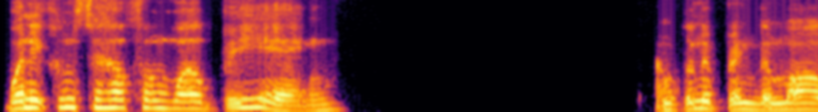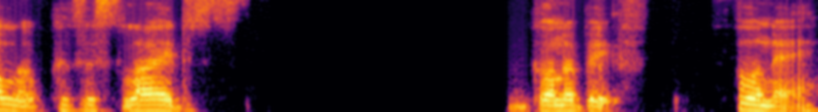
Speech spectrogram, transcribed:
When it comes to health and well-being, I'm going to bring them all up because the slide's gone a bit funny.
